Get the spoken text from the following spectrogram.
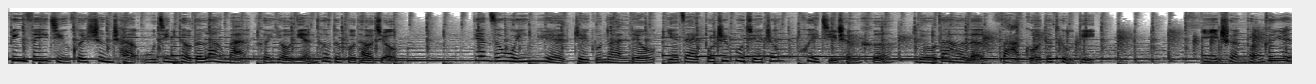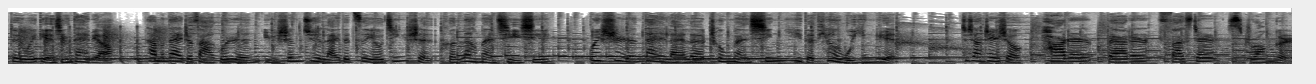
并非仅会盛产无尽头的浪漫和有年头的葡萄酒。电子舞音乐这股暖流也在不知不觉中汇集成河流到了法国的土地。以蠢朋克乐队为典型代表，他们带着法国人与生俱来的自由精神和浪漫气息，为世人带来了充满新意的跳舞音乐。就像这首《Harder, Better, Faster, Stronger》，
